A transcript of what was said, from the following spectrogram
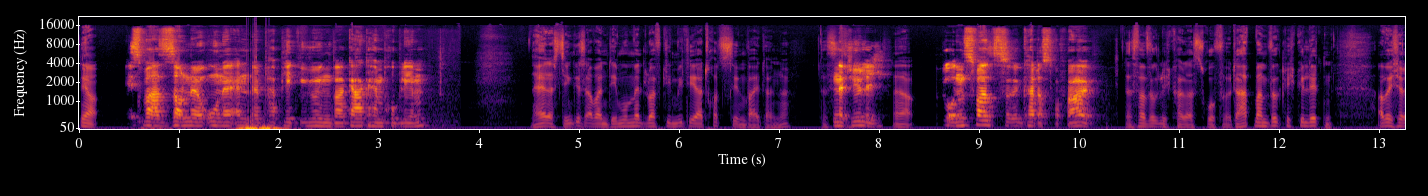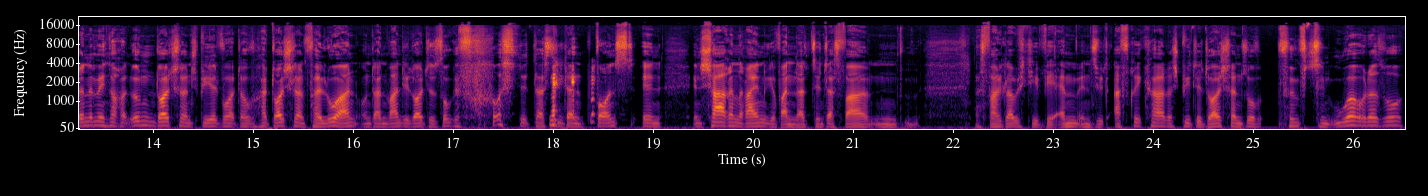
Ja. Es war Sonne ohne Ende, Public Viewing war gar kein Problem. Naja, das Ding ist aber in dem Moment läuft die Miete ja trotzdem weiter, ne? Das natürlich. Ist, ja. Für uns war es katastrophal. Das war wirklich Katastrophe. Da hat man wirklich gelitten. Aber ich erinnere mich noch an irgendein Deutschlandspiel, wo hat Deutschland verloren und dann waren die Leute so gefrustet, dass die dann bei uns in, in Scharen reingewandert sind. Das war, das war, glaube ich, die WM in Südafrika. Da spielte Deutschland so 15 Uhr oder so.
